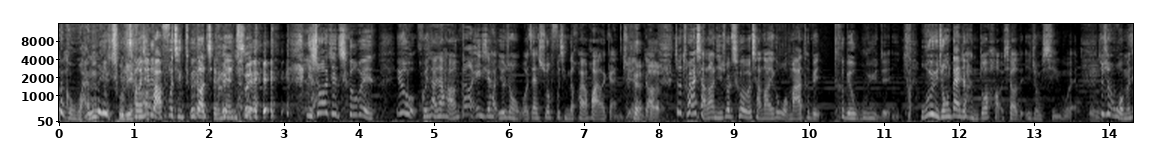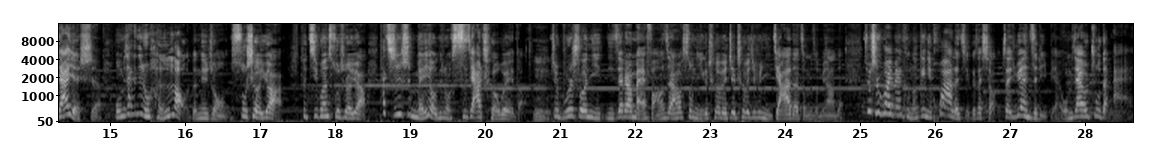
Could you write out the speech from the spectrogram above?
能够完美处理，强行把父亲推到前面去。对，你说这车位，因为我回想一下，好像刚刚一直有种我在说父亲的坏话的感觉，你知道？就突然想到，你说车位，我想到一个我妈特别特别无语的，无语中带着很多好笑的一种行为，就是我们家也是，我们家是那种很老的那种宿舍院儿，就机关宿舍院儿，它其实是没有那种私家车位的，嗯，就不是说你你在这儿买房子，然后送你一个车位，这车位就是你家的，怎么怎么样的，就是外面可能给你画了几个在小在院子里边，我们家又住的矮，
